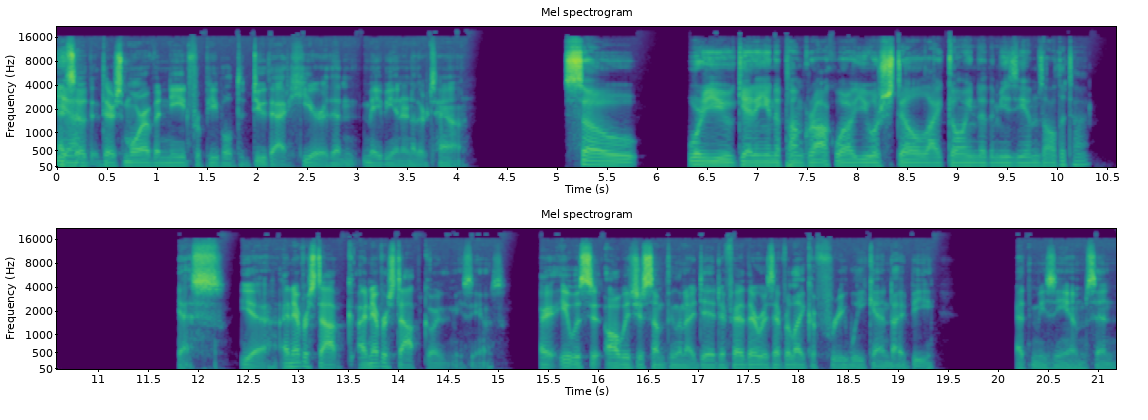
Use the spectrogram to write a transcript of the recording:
And Yeah. so th- there's more of a need for people to do that here than maybe in another town. So, were you getting into punk rock while you were still like going to the museums all the time? Yes. Yeah. I never stopped. I never stopped going to the museums. I, it was always just something that I did. If there was ever like a free weekend, I'd be at the museums. And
